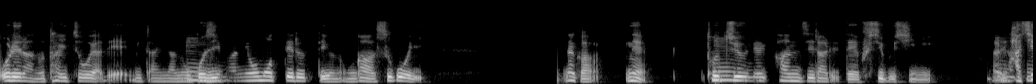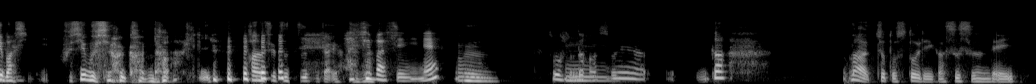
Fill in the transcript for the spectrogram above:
俺らの隊長やでみたいなのをご自慢に思ってるっていうのがすごいなんかね途中で感じられて節々に。あれうん端々に。節々あかんな 関節痛みたいな。端々にね。うう。ん、そうそう。だからそれが、まあちょっとストーリーが進んでいって、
